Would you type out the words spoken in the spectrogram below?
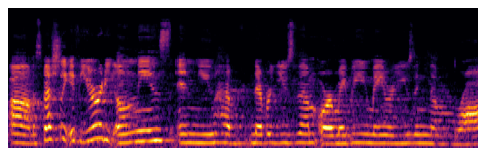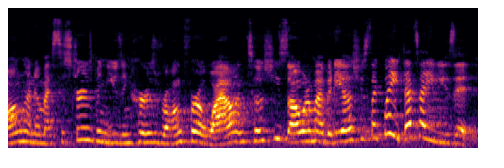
um, especially if you already own these and you have never used them, or maybe you may be using them wrong. I know my sister has been using hers wrong for a while until she saw one of my videos. She's like, wait, that's how you use it.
